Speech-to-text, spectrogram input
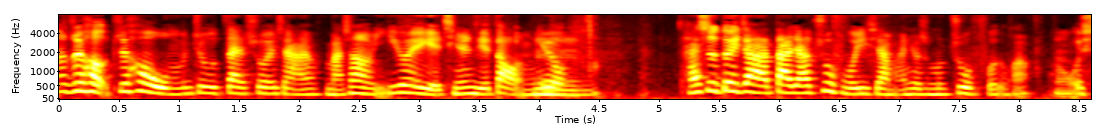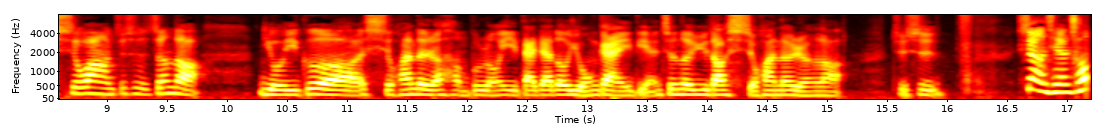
那最后，最后我们就再说一下，马上因为也情人节到了，你有还是对家大家祝福一下嘛？你有什么祝福的话？嗯，我希望就是真的有一个喜欢的人很不容易，大家都勇敢一点。真的遇到喜欢的人了，就是向前冲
